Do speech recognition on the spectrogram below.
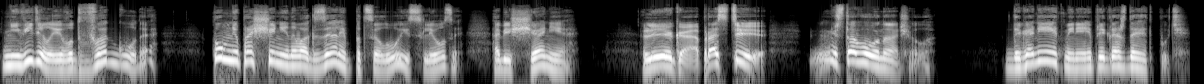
Не видела его два года. Помню прощение на вокзале, поцелуи, слезы, обещания. «Лика, прости! Не с того начал». Догоняет меня и преграждает путь.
